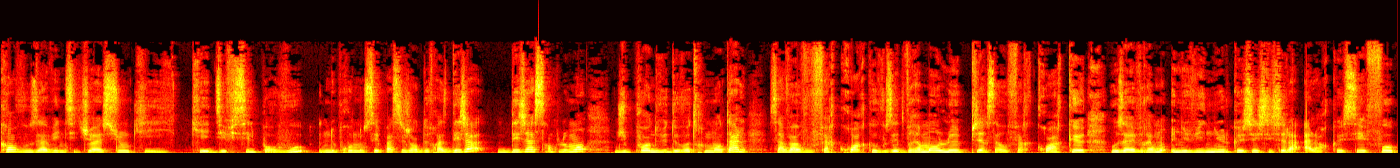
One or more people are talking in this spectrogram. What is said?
quand vous avez une situation qui, qui est difficile pour vous, ne prononcez pas ce genre de phrase. Déjà, déjà simplement du point de vue de votre mental, ça va vous faire croire que vous êtes vraiment le pire, ça va vous faire croire que vous avez vraiment une vie nulle, que ceci, cela, alors que c'est faux.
